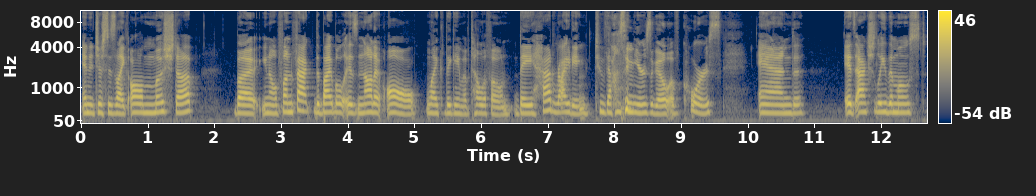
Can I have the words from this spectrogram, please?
and it just is like all mushed up. But, you know, fun fact the Bible is not at all like the game of telephone. They had writing 2,000 years ago, of course, and it's actually the most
